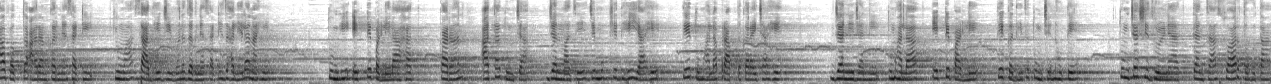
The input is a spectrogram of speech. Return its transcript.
हा फक्त आराम करण्यासाठी किंवा साधे जीवन जगण्यासाठी झालेला नाही. तुम्ही एकटे पडलेला आहात. कारण आता तुमच्या जन्माचे जे मुख्य ध्येय आहे ते तुम्हाला प्राप्त करायचे आहे. ज्यांनी ज्यांनी तुम्हाला एकटे पाडले ते कधीच तुमचे नव्हते. तुमच्याशी जुळण्यात त्यांचा स्वार्थ होता.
